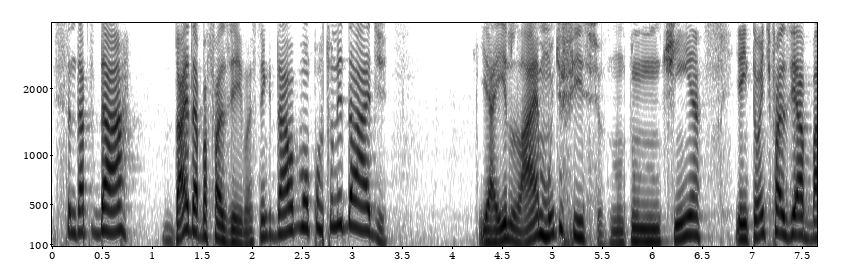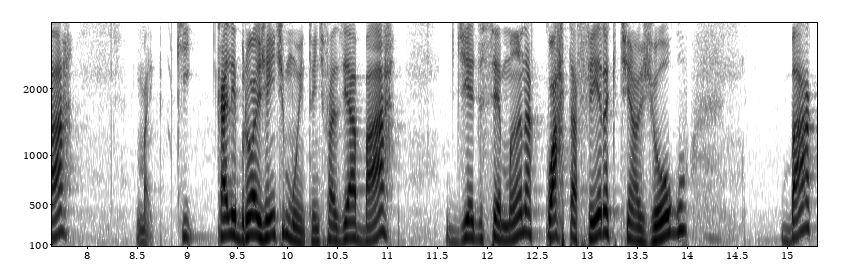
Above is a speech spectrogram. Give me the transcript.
Stand-up dá. Dá e dá pra fazer, mas tem que dar uma oportunidade. E aí lá é muito difícil. Não, não tinha. E então a gente fazia bar, que calibrou a gente muito. A gente fazia bar dia de semana, quarta-feira, que tinha jogo. Bar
